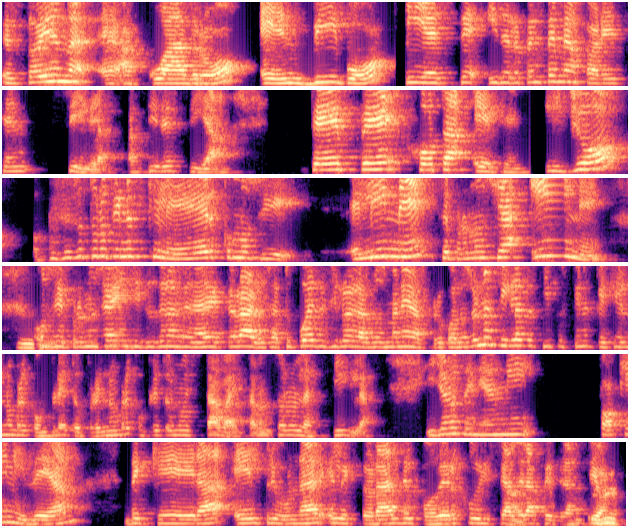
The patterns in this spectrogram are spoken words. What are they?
Estoy en, a, a cuadro, en vivo, y, este, y de repente me aparecen siglas, así decía, TPJF. Y yo, pues eso tú lo tienes que leer como si el INE se pronuncia INE o se pronuncia Instituto Nacional Electoral. O sea, tú puedes decirlo de las dos maneras, pero cuando son las siglas así, pues tienes que decir el nombre completo, pero el nombre completo no estaba, estaban solo las siglas. Y yo no tenía ni fucking idea de que era el Tribunal Electoral del Poder Judicial de la Federación.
